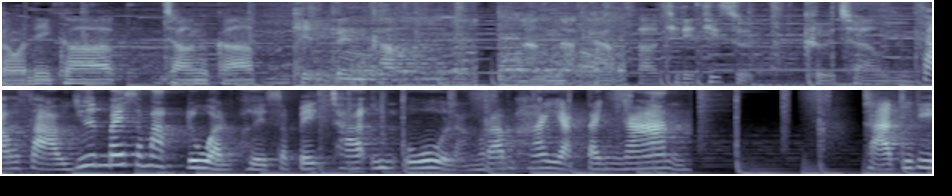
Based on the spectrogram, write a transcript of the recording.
สวัสดีครับ ชาวนุครับ คิดตึงครับหนังนะครับสาที่ดีที่สุดคือชาวยูสาวๆ ยื่นใบสมัครด่วนเผยสเปคชาอึนอู หลังร่ำไห้อยากแต่งงาน ชาที่ดี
